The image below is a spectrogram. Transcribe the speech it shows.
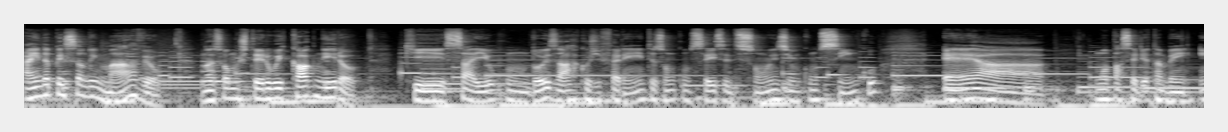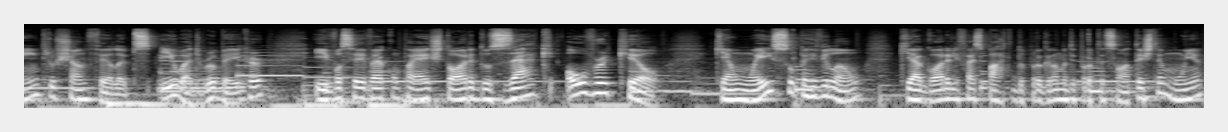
Ainda pensando em Marvel, nós vamos ter o Incognito, que saiu com dois arcos diferentes, um com seis edições e um com cinco. É a, uma parceria também entre o Sean Phillips e o Ed Brubaker, e você vai acompanhar a história do Zack Overkill, que é um ex-super vilão que agora ele faz parte do programa de proteção à testemunha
